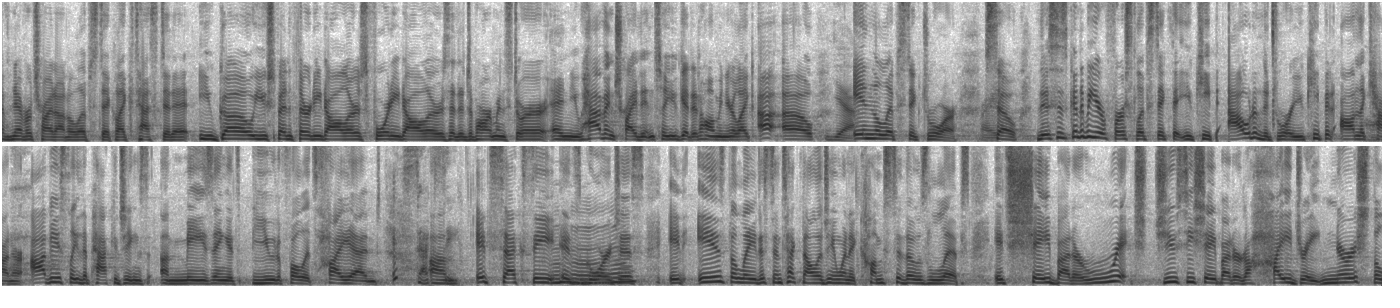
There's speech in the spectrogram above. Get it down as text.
have never tried on a lipstick, like tested it. You go, you spend $30, $40 at a department store and you haven't tried it until you get it home and you're like, uh-oh, yeah. in the lipstick drawer. Right. So this is gonna be your first lipstick that you keep out of the drawer. You keep it on the counter. Obviously, the packaging's amazing. It's beautiful. It's high-end. It's sexy. Um, it's sexy. Mm -hmm. It's mm-hmm. gorgeous. It is the latest in technology when it comes to those lips. It's shea butter, rich, juicy shea butter to hydrate, nourish the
